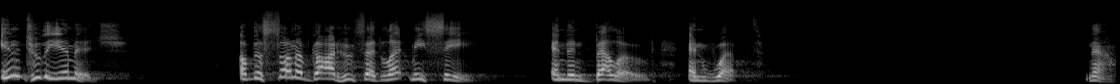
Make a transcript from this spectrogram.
into the image of the Son of God who said, Let me see, and then bellowed and wept. Now,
